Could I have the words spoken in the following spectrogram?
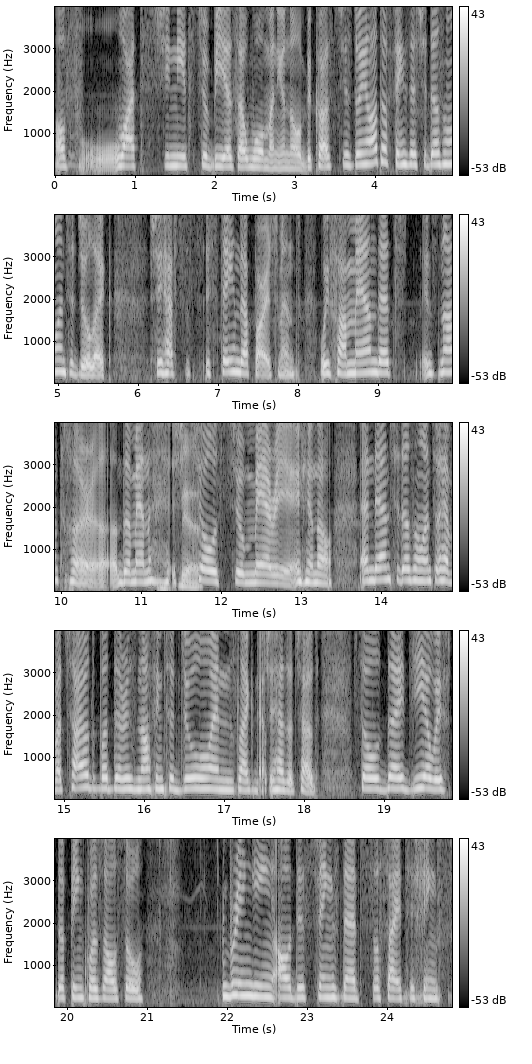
of what she needs to be as a woman, you know, because she's doing a lot of things that she doesn't want to do. Like she has to stay in the apartment with a man that it's not her, uh, the man she Yeah. chose to marry, you know. And then she doesn't want to have a child, but there is nothing to do, and it's like she has a child. So the idea with the pink was also bringing all these things that society thinks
